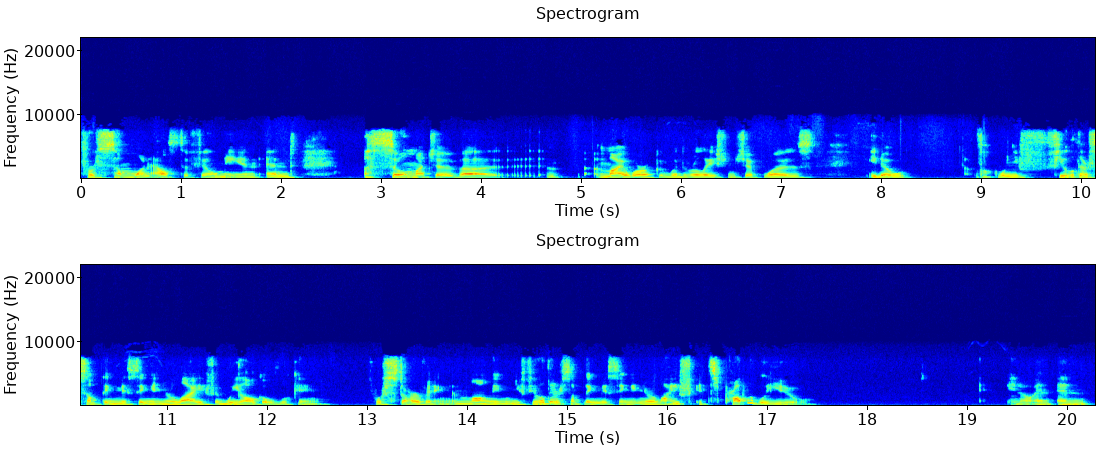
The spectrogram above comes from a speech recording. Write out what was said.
for someone else to fill me. And, and so much of uh, my work with the relationship was, you know, look, when you feel there's something missing in your life, and we all go looking for starving and longing, when you feel there's something missing in your life, it's probably you. You know, and, and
